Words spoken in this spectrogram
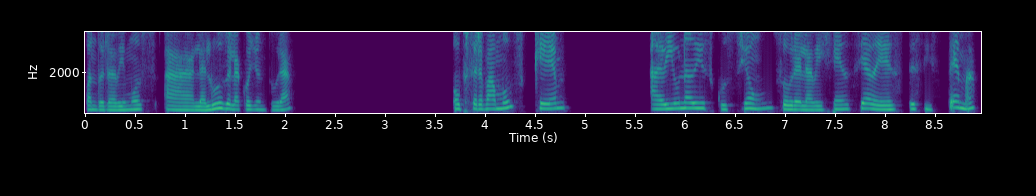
cuando la vimos a la luz de la coyuntura, observamos que había una discusión sobre la vigencia de este sistema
